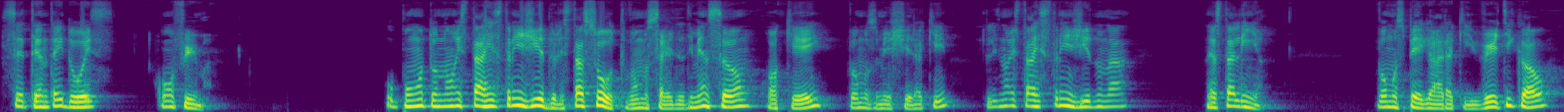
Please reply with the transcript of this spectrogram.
72. Confirma. O ponto não está restringido, ele está solto. Vamos sair da dimensão, ok. Vamos mexer aqui. Ele não está restringido na, nesta linha. Vamos pegar aqui vertical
